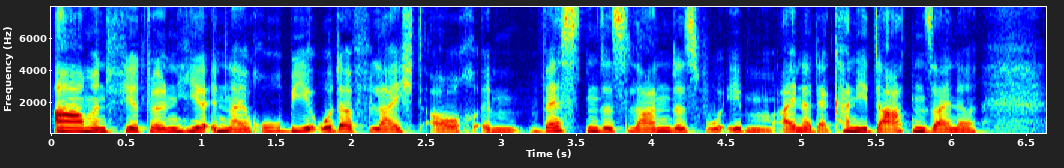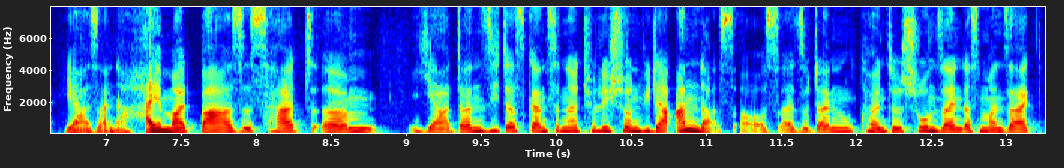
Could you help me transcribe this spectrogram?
armen Vierteln hier in Nairobi oder vielleicht auch im Westen des Landes, wo eben einer der Kandidaten seine ja, seine Heimatbasis hat, ähm, ja, dann sieht das Ganze natürlich schon wieder anders aus. Also dann könnte es schon sein, dass man sagt,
